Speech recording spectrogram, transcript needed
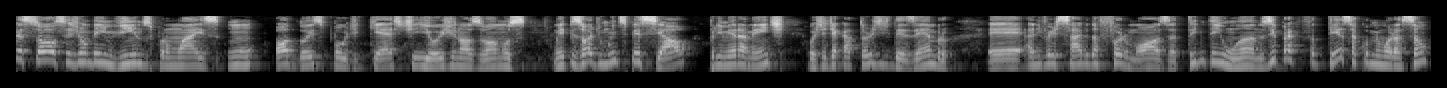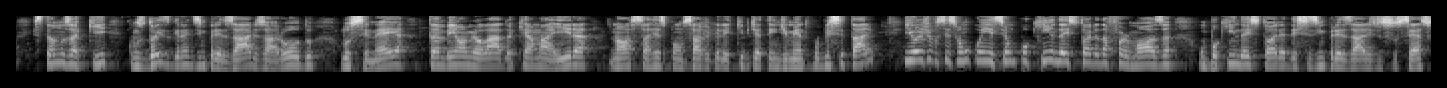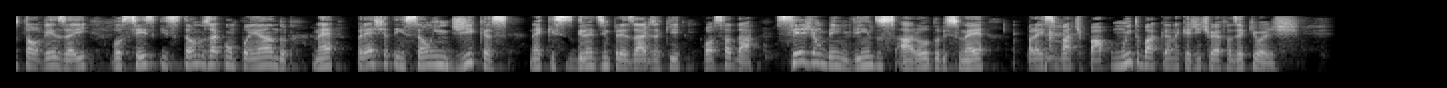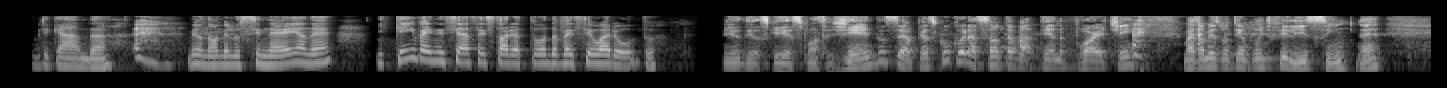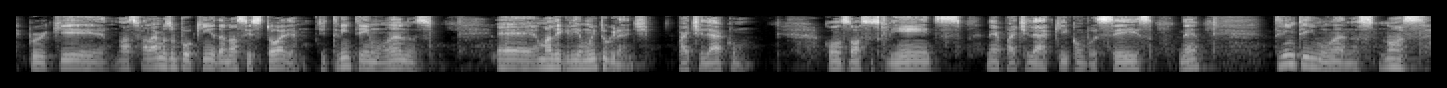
pessoal, sejam bem-vindos para mais um O2 Podcast e hoje nós vamos um episódio muito especial. Primeiramente, hoje é dia 14 de dezembro, é aniversário da Formosa, 31 anos. E para ter essa comemoração, estamos aqui com os dois grandes empresários, Haroldo, Lucinéia, também ao meu lado aqui a Maíra, nossa responsável pela equipe de atendimento publicitário. E hoje vocês vão conhecer um pouquinho da história da Formosa, um pouquinho da história desses empresários de sucesso. Talvez aí vocês que estão nos acompanhando, né, preste atenção em dicas, né, que esses grandes empresários aqui possam dar. Sejam bem-vindos, Haroldo Lucinéia para esse bate-papo muito bacana que a gente vai fazer aqui hoje. Obrigada. Meu nome é Lucinéia, né? E quem vai iniciar essa história toda vai ser o Haroldo. Meu Deus, que resposta. Gente do céu, penso que o coração tá batendo forte, hein? Mas ao mesmo tempo muito feliz, sim, né? Porque nós falarmos um pouquinho da nossa história de 31 anos é uma alegria muito grande. Partilhar com com os nossos clientes, né? Partilhar aqui com vocês, né? 31 anos, nossa,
